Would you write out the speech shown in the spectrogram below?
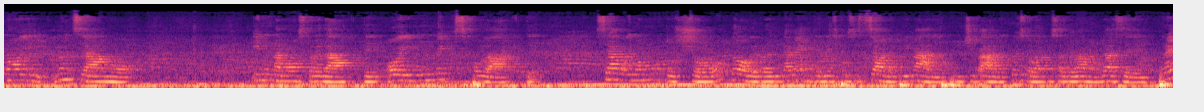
noi non siamo in una mostra d'arte o in un expo d'arte, siamo in un moto show dove praticamente l'esposizione primaria e principale, questo lo sapevamo già sempre,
